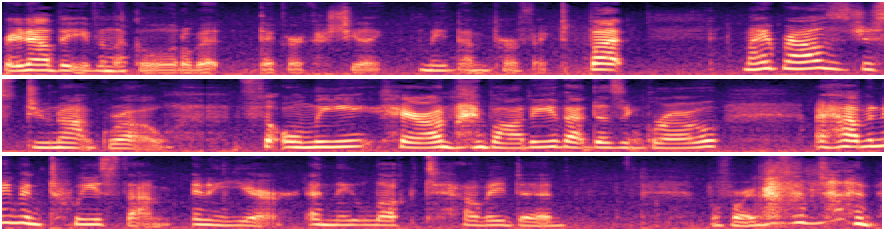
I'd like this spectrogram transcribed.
right now they even look a little bit thicker because she like made them perfect. But my brows just do not grow. It's the only hair on my body that doesn't grow. I haven't even tweezed them in a year and they looked how they did before I got them done.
